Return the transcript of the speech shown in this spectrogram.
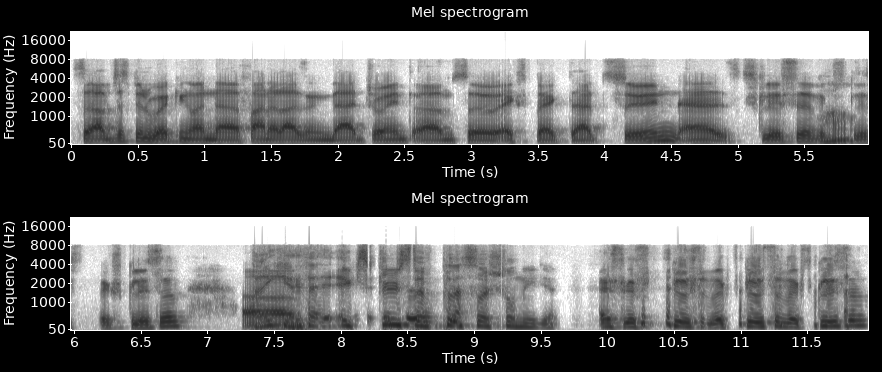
So i've just been working on uh, finalizing that joint. Um, so expect that soon. As exclusive wow. exclusive exclusive. Thank um, you exclusive plus social media exclusive, exclusive, exclusive.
